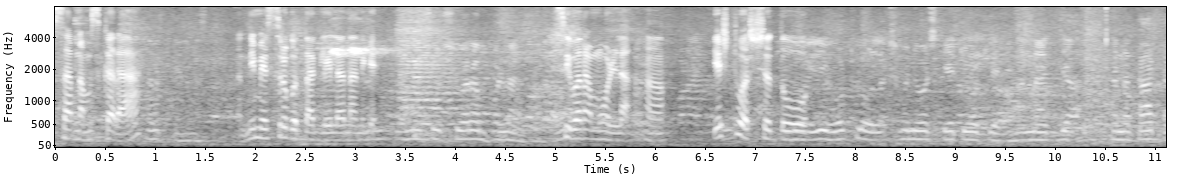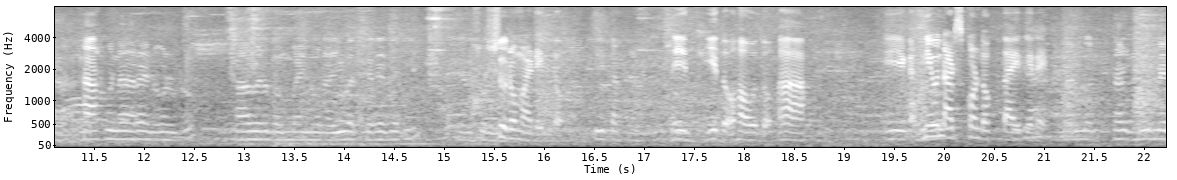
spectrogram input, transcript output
ಸರ್ ನಮಸ್ಕಾರ. ನಿಮ್ಮ ಹೆಸರು ಗೊತ್ತಾಗಲಿಲ್ಲ ನನಗೆ. ಶಿವರಾಮ್ ಹೊಳ್ಳ ಹಾಂ. ಎಷ್ಟು ವರ್ಷದ್ದು? ಈ hotel Lakshmi Nivas K T hotel ನನ್ನ ಅಜ್ಜ ನನ್ನ ತಾತ ಲಕ್ಷ್ಮೀನಾರಾಯಣ ಹೊಳ್ಳರು ಸಾವಿರದ ಒಂಬೈನೂರ ಐವತ್ತೆರಡರಲ್ಲಿ ಶುರು ಮಾಡಿದ್ದು. ಇದು ಹೌದು. ಹಾಂ. ಈಗ ನೀವು ನಡ್ಸ್ಕೊಂಡು ಹೋಗ್ತಾ ಇದ್ದೀರಿ. ನನ್ನ ತ- ಮೂರನೇ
